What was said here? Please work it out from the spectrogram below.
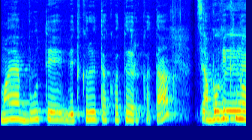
має бути відкрита квартирка, так? Це Або коли, вікно.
